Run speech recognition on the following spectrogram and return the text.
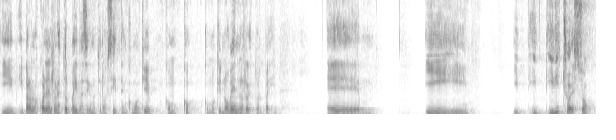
y, y, para los cuales el resto del país básicamente no existen, como que, como, como que no ven el resto del país. Eh, y, y, dicho eso,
